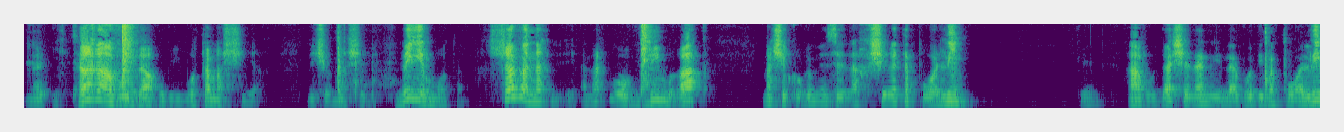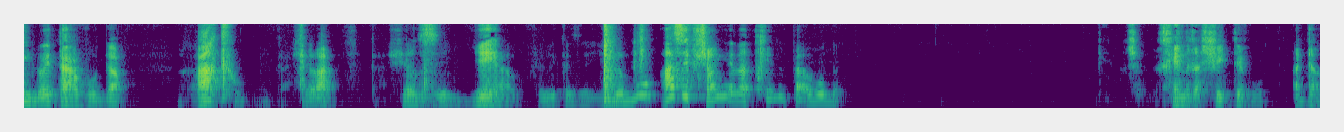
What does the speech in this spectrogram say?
עיקר העבודה הוא בימות המשיח, מי שאומר שלפני ימות, עכשיו אנחנו, אנחנו עובדים רק מה שקוראים לזה להכשיר את הפועלים, כן? העבודה שלנו היא לעבוד עם הפועלים, לא את העבודה. רק כאשר, כאשר זה יהיה, החלק הזה יהיה גמור, אז אפשר יהיה להתחיל את העבודה. עכשיו, לכן ראשי תיבות, אדם,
